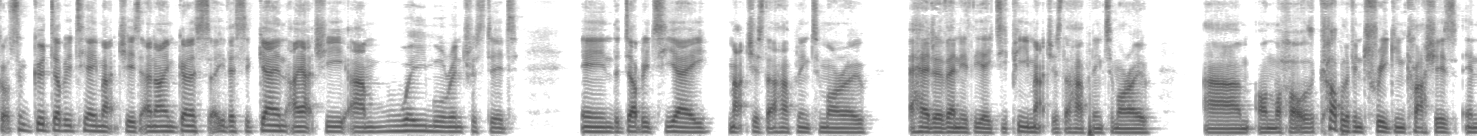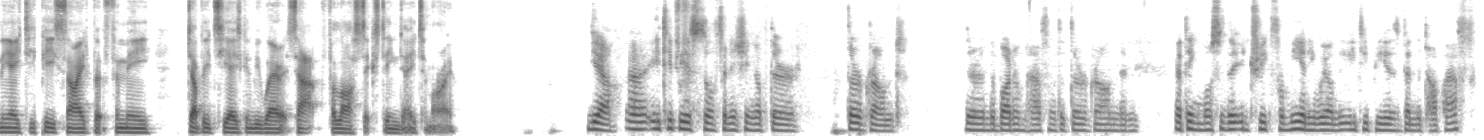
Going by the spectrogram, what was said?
got some good WTA matches, and I'm going to say this again. I actually am way more interested in the WTA matches that are happening tomorrow ahead of any of the ATP matches that are happening tomorrow. Um, on the whole, There's a couple of intriguing clashes in the ATP side, but for me, WTA is going to be where it's at for last 16 day tomorrow. Yeah, uh, ATP is still finishing up their third round. They're in the bottom half of the third round, and I think most of the intrigue for me anyway on the ATP has been the top half,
